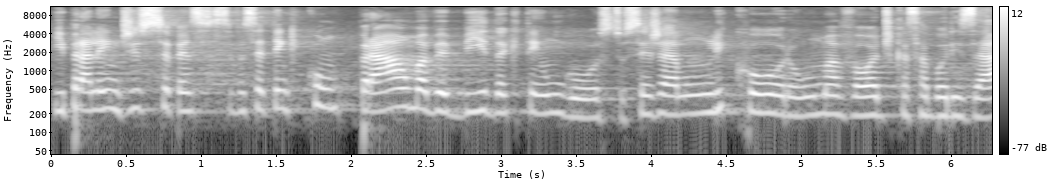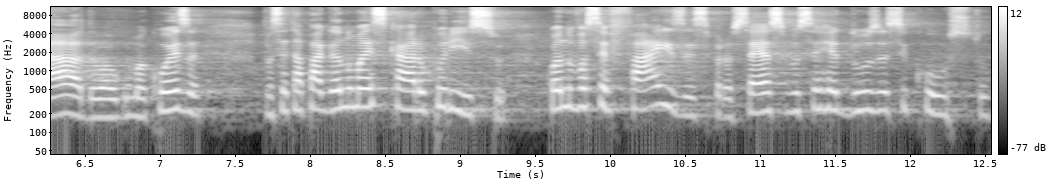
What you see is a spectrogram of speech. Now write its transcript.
E, para além disso, você pensa se você tem que comprar uma bebida que tem um gosto, seja ela um licor ou uma vodka saborizada ou alguma coisa, você está pagando mais caro por isso. Quando você faz esse processo, você reduz esse custo.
